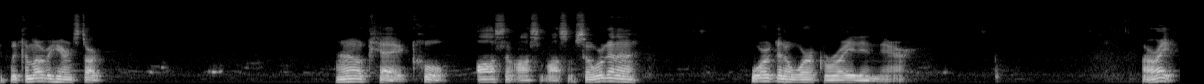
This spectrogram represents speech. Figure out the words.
if we come over here and start Okay, cool. Awesome, awesome, awesome. So we're gonna we're gonna work right in there. All right,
